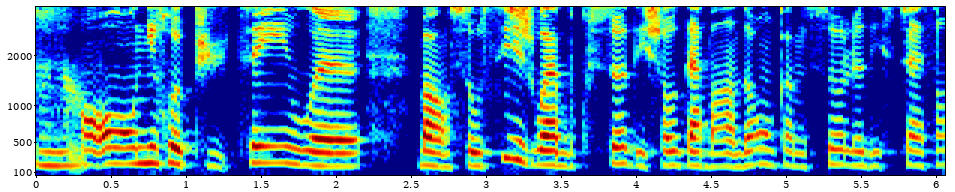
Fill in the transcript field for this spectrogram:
on n'ira plus, tu sais, ou. Euh, Bon, ça aussi, je vois beaucoup ça, des choses d'abandon comme ça, là, des situations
